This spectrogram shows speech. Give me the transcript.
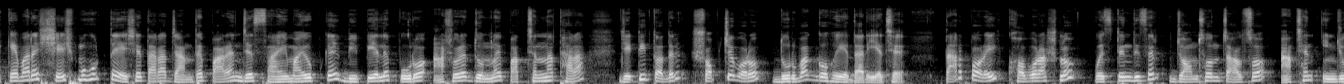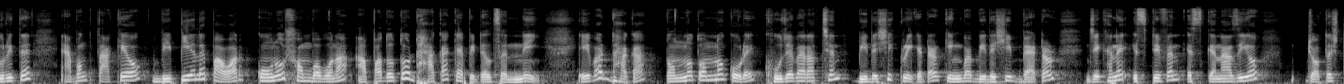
একেবারে শেষ মুহূর্তে এসে তারা জানতে পারেন যে সাইম আয়ুবকে বিপিএলে পুরো আসরের জন্যই পাচ্ছেন না তারা, যেটি তাদের সবচেয়ে বড় দুর্ভাগ্য হয়ে দাঁড়িয়েছে তারপরেই খবর আসলো ওয়েস্ট ইন্ডিজের জনসন চার্লসও আছেন ইঞ্জুরিতে এবং তাকেও বিপিএলে পাওয়ার কোনো সম্ভাবনা আপাতত ঢাকা ক্যাপিটালসের নেই। এবার ঢাকা তন্ন তন্ন করে খুঁজে বেড়াচ্ছেন বিদেশি ক্রিকেটার কিংবা বিদেশি ব্যাটার, যেখানে স্টিফেন স্কেনাজিও যথেষ্ট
